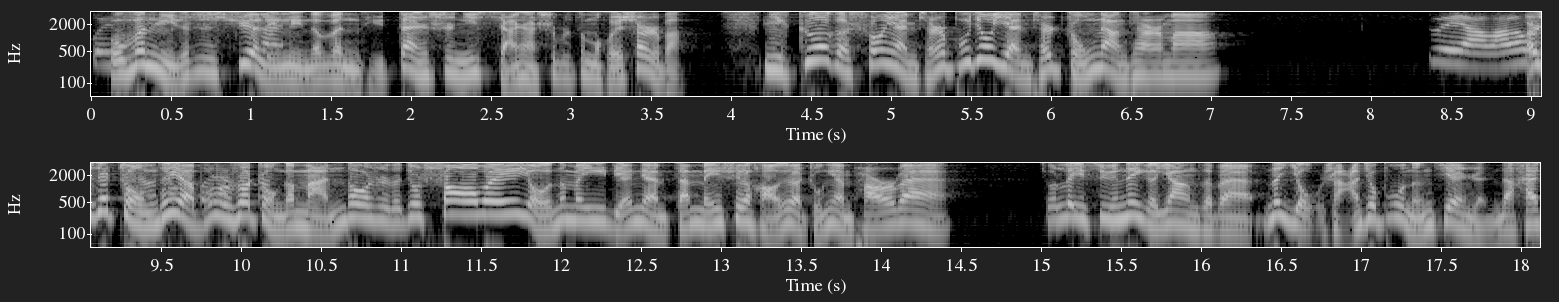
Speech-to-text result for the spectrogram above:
我问你的这是血淋淋的问题，但是你想想是不是这么回事吧？你割个双眼皮不就眼皮肿两天吗？对呀，完了。而且肿的也不是说肿个馒头似的，就稍微有那么一点点，咱没睡好，有点肿眼泡呗，就类似于那个样子呗。那有啥就不能见人的？还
